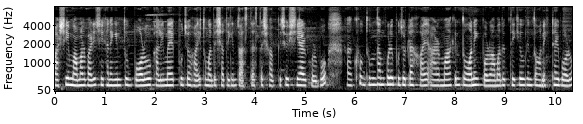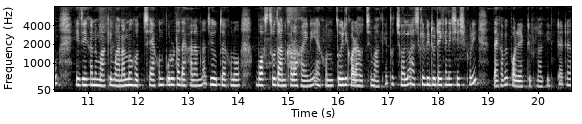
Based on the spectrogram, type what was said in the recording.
পাশেই মামার বাড়ি, সেখানে কিন্তু বড় কালী মায়ের পুজো হয়। তোমাদের সাথে কিন্তু আস্তে আস্তে সব কিছু শেয়ার করব খুব ধুমধাম করে পুজোটা হয়। আর মা কিন্তু অনেক বড়, আমাদের থেকেও কিন্তু অনেকটাই বড়। এই যে এখানে মাকে বানানো হচ্ছে, এখন পুরোটা দেখালাম না। যেহেতু এখনও বস্ত্র দান করা হয়নি, এখন তৈরি করা হচ্ছে মাকে। তো চলো আজকের ভিডিওটা এখানে শেষ করি। দেখাবে পরের একটি ভ্লগে টাটা!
